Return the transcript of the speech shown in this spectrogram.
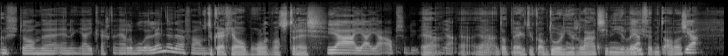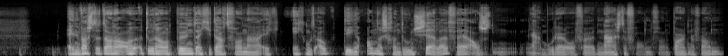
toestanden. En eh, ja, je krijgt een heleboel ellende daarvan. Dus toen kreeg je al behoorlijk wat stress. Ja, ja, ja, absoluut. Ja, ja. ja. Dat merk je natuurlijk ook door in je relatie en in je leven met alles. Ja, En was het dan al, toen al een punt dat je dacht van, nou, ik, ik moet ook dingen anders gaan doen zelf, hè, als mm, ja, moeder of eh, naaste van, van partner van?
